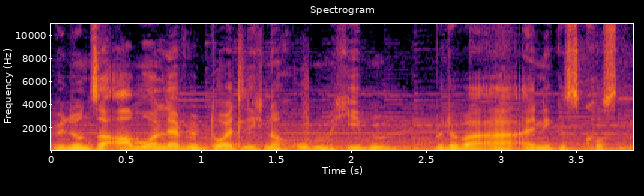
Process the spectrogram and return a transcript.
Würde unser Armor-Level deutlich nach oben heben, würde aber einiges kosten.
